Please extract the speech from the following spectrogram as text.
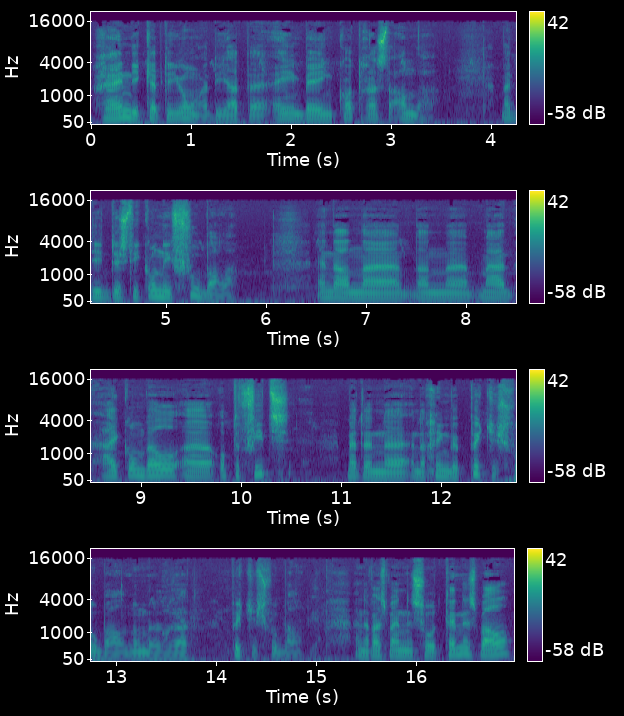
gehandicapte jongen. Die had eh, één been korter als de ander. Maar die, dus die kon niet voetballen. En dan, eh, dan, eh, maar hij kon wel eh, op de fiets met een, en dan gingen we putjesvoetbal, noemden we dat. Putjesvoetbal. En dat was met een soort tennisbal.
